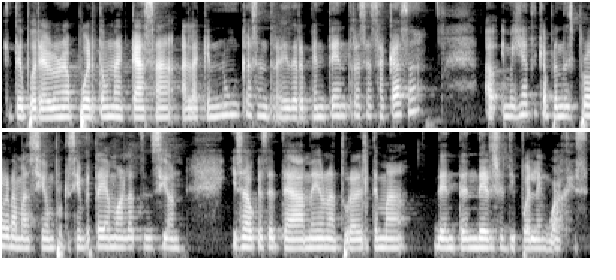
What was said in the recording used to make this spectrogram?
Que te podría abrir una puerta una casa a la que nunca has entrado y de repente entras a esa casa. Ah, imagínate que aprendes programación porque siempre te ha llamado la atención y es algo que se te da medio natural el tema de entender ese tipo de lenguajes.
